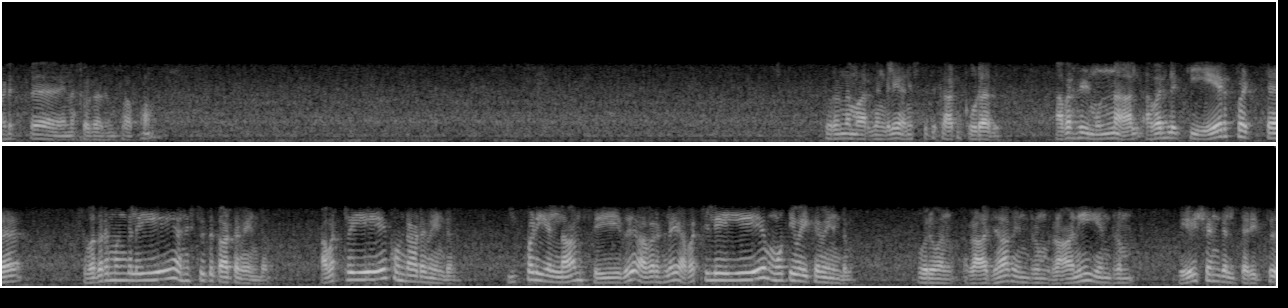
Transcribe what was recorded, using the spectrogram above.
அடுத்த என்ன சொல்றாருன்னு பார்ப்போம். துறந்த மார்க்கங்களை அனுஷ்டித்து காட்டக்கூடாது. அவர்கள் முன்னால் அவர்களுக்கு ஏற்பட்ட ஸ்வதர்மங்களையே அனுஷ்டித்து காட்ட வேண்டும். அவற்றையே கொண்டாட வேண்டும். இப்படியெல்லாம் செய்து அவர்களை அவற்றிலேயே மூட்டி வைக்க வேண்டும். ஒருவன் ராஜா என்றும் ராணி என்றும் வேஷங்கள் தரித்து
